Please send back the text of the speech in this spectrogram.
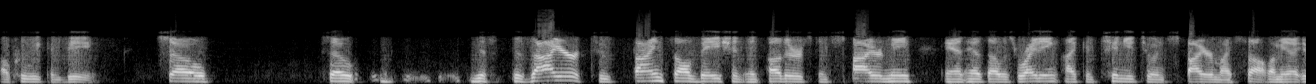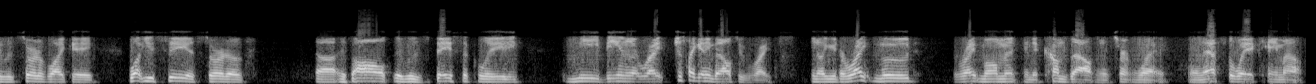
of who we can be. So, so this desire to find salvation in others inspired me and as I was writing, I continued to inspire myself. I mean, it was sort of like a, what you see is sort of, uh, it's all, it was basically me being in the right, just like anybody else who writes. You know, you're in the right mood, the right moment, and it comes out in a certain way. And that's the way it came out.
